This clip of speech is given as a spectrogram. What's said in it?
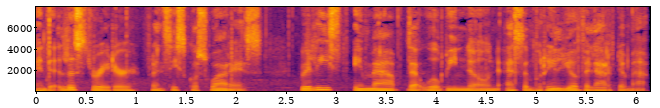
and the illustrator Francisco Suarez, released a map that will be known as the Murillo Velarde map,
